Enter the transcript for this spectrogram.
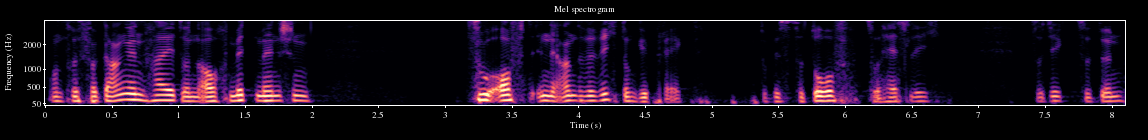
unsere Vergangenheit und auch Mitmenschen zu oft in eine andere Richtung geprägt. Du bist zu doof, zu hässlich, zu dick, zu dünn,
